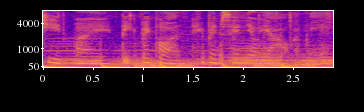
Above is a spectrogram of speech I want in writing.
ขีดไปติ๊กไปก่อนให้เป็นเส้นยาวๆแบบนี้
